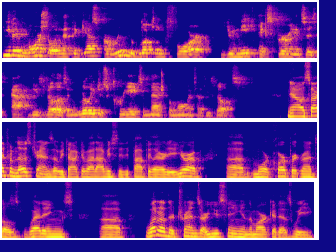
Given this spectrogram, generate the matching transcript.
even more so in that the guests are really looking for unique experiences at these villas and really just create some magical moments at these villas. Now, aside from those trends that we talked about, obviously the popularity of Europe, uh, more corporate rentals, weddings. Uh, what other trends are you seeing in the market as we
